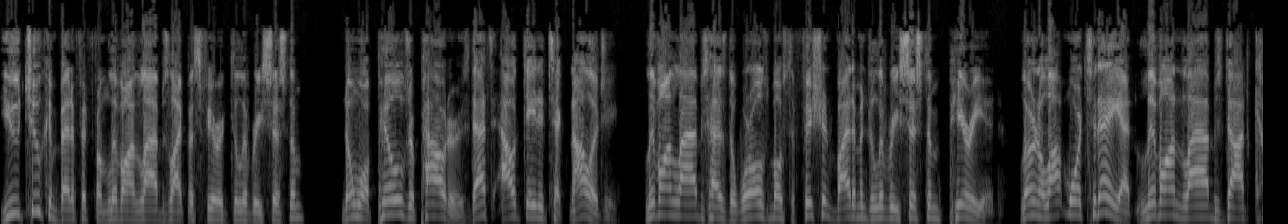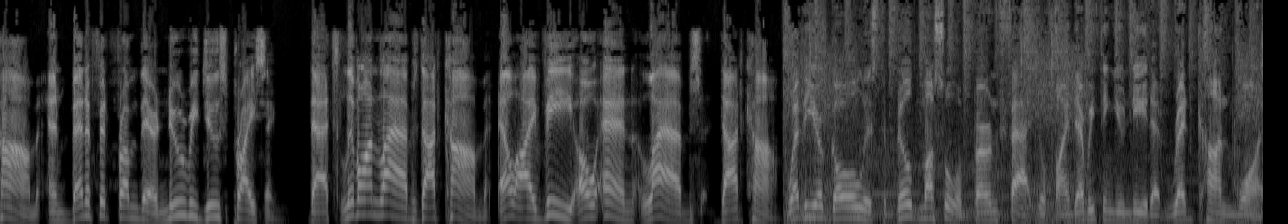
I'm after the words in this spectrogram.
You too can benefit from LivOn Labs lipospheric delivery system. No more pills or powders. That's outdated technology. LivOn Labs has the world's most efficient vitamin delivery system, period. Learn a lot more today at livonlabs.com and benefit from their new reduced pricing. That's livonlabs.com, L-I-V-O-N labs.com. Whether your goal is to build muscle or burn fat, you'll find everything you need at Redcon One.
